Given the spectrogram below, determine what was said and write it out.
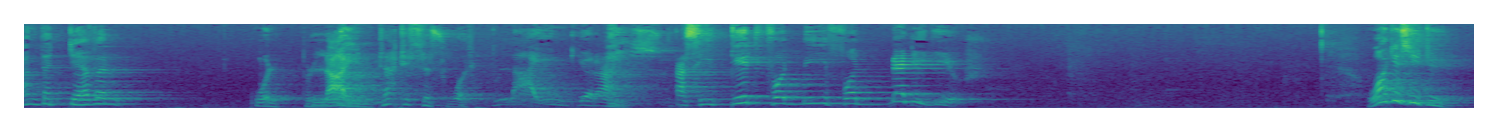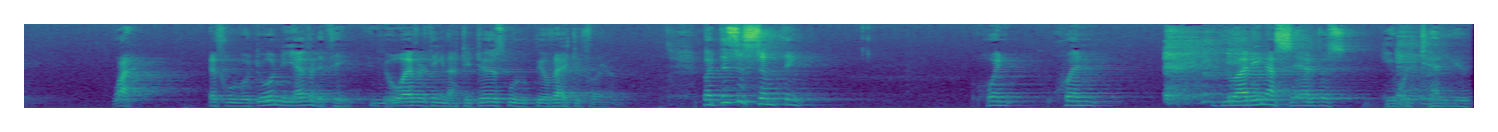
And the devil will blind, that is his word, blind your eyes, as he did for me for many years. What does he do? Well, if we would only everything, know everything that he does, we would be ready for him. But this is something when when you are in a service, he will tell you,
